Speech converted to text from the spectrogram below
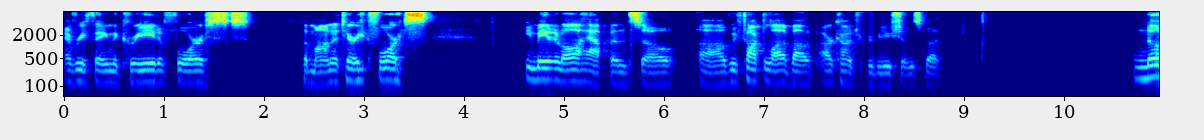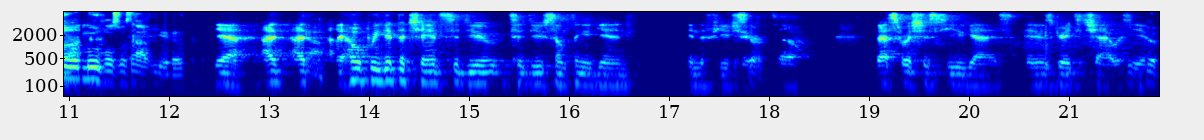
everything, the creative force, the monetary force. You made it all happen. So uh, we've talked a lot about our contributions, but no removals without you. Yeah, I I, yeah. I hope we get the chance to do to do something again in the future. Sure. So, best wishes to you guys. It was great to chat with you.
